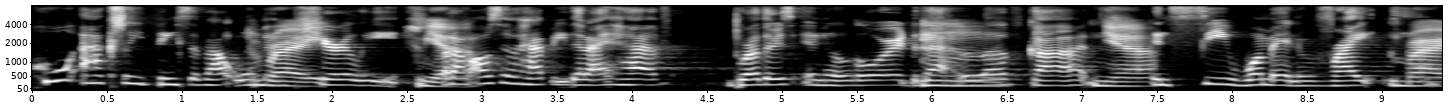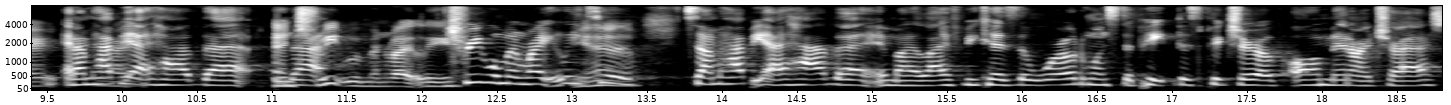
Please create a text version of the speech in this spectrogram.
who actually thinks about women Right. purely. Yeah. But I'm also happy that I have brothers in the Lord that love God Mm. Yeah. and see women rightly. Right, And I'm happy right. I have that. And that- treat women rightly. treat women rightly Yeah. too. So I'm happy I have that in my life because the world wants to paint this picture of all men are trash,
